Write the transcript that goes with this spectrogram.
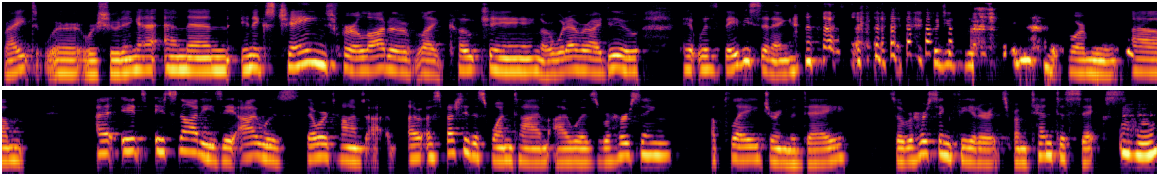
Right. We're we're shooting, and then in exchange for a lot of like coaching or whatever I do, it was babysitting. Could you please babysit for me? Um, it's it's not easy. I was there were times, I, especially this one time, I was rehearsing a play during the day. So rehearsing theater, it's from ten to 6 mm-hmm.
